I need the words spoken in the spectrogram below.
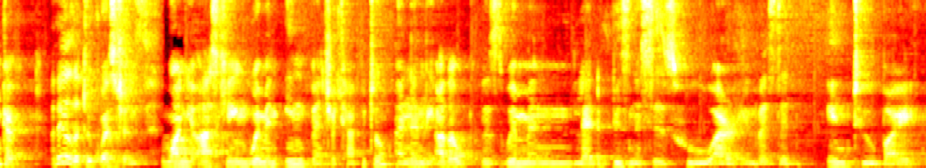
Okay, I think those are two questions. One, you're asking women in venture capital, and then the other is women led businesses who are invested into by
